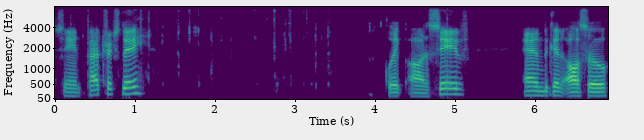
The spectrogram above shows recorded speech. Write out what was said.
St. Patrick's Day click on save and we can also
